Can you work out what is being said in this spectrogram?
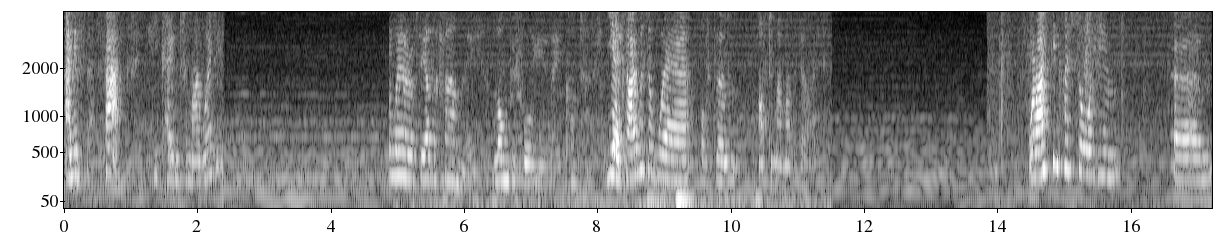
And in fact, he came to my wedding. Aware of the other family long before you made contact. Yes, I was aware of them after my mother died. Well, I think I saw him um,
